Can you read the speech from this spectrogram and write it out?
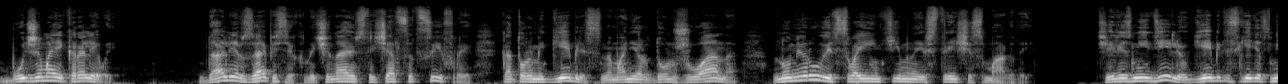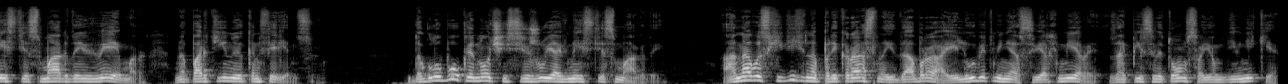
Будь же моей королевой. Далее в записях начинают встречаться цифры, которыми Геббельс на манер Дон Жуана нумерует свои интимные встречи с Магдой. Через неделю Геббельс едет вместе с Магдой в Веймар на партийную конференцию. До глубокой ночи сижу я вместе с Магдой. Она восхитительно прекрасна и добра и любит меня сверх меры, записывает он в своем дневнике.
